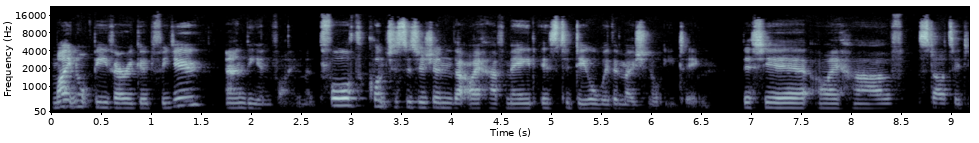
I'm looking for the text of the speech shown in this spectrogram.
might not be very good for you and the environment. Fourth conscious decision that I have made is to deal with emotional eating. This year I have started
